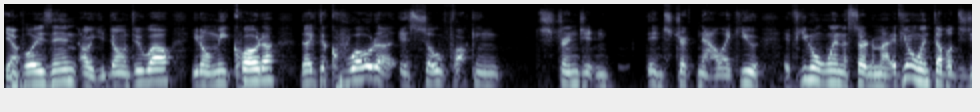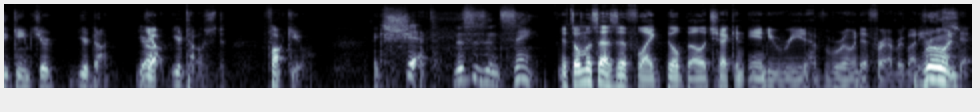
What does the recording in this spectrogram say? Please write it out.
Yep. Employees in, oh you don't do well, you don't meet quota. Like the quota is so fucking stringent and, and strict now. Like you if you don't win a certain amount if you don't win double digit games, you're you're done. You're Yep. out. You're toast. Fuck you. Like shit. This is insane. it's almost as if like Bill Belichick and Andy Reid have ruined it for everybody. else. Ruined it.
